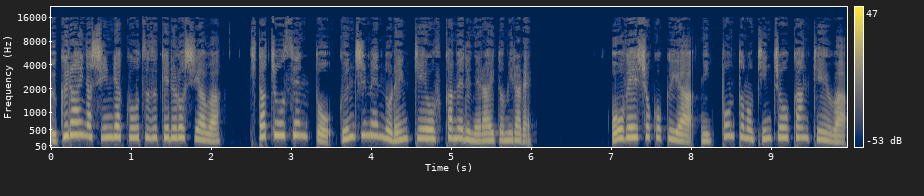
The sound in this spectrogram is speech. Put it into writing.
ウクライナ侵略を続けるロシアは、北朝鮮と軍事面の連携を深める狙いとみられ、欧米諸国や日本との緊張関係は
